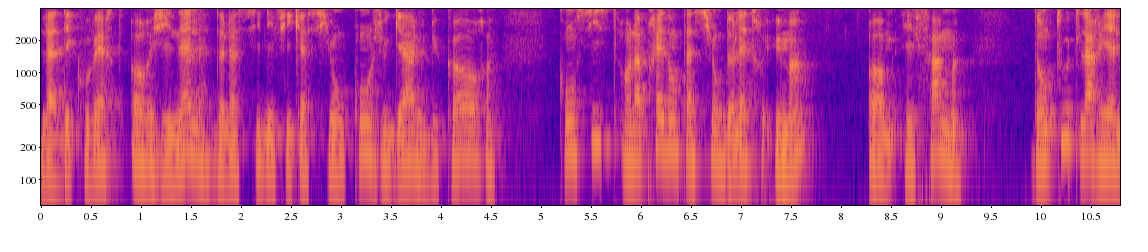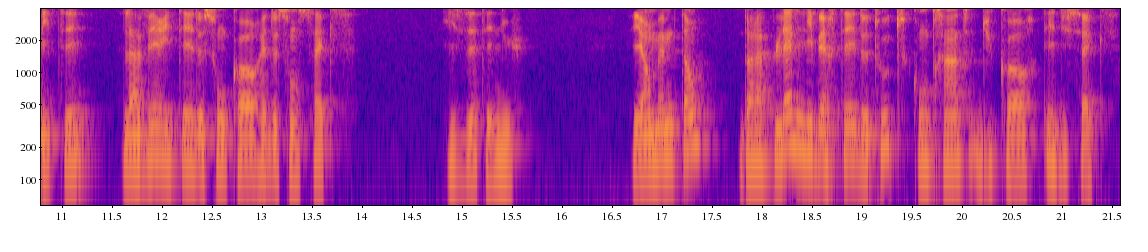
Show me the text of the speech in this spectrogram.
la découverte originelle de la signification conjugale du corps consiste en la présentation de l'être humain, homme et femme, dans toute la réalité, la vérité de son corps et de son sexe. Ils étaient nus. Et en même temps, dans la pleine liberté de toute contrainte du corps et du sexe.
